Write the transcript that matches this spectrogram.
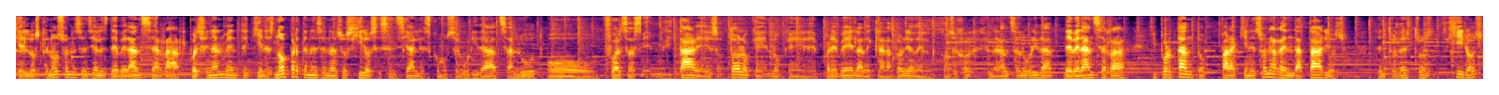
que los que no son esenciales deberán cerrar, pues finalmente quienes no pertenecen a esos giros esenciales como seguridad, salud o fuerzas militares o todo lo que, lo que prevé la declaratoria del Consejo General de Salubridad deberán cerrar y por tanto para quienes son arrendatarios dentro de estos giros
